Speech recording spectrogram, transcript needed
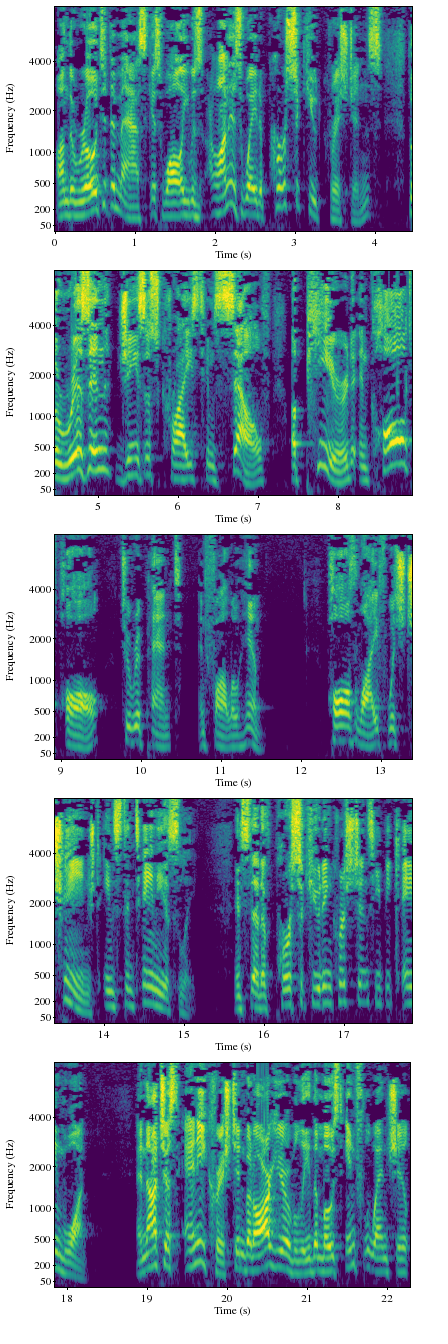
on the road to Damascus while he was on his way to persecute Christians. The risen Jesus Christ himself appeared and called Paul to repent and follow him. Paul's life was changed instantaneously. Instead of persecuting Christians, he became one. And not just any Christian, but arguably the most influential,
